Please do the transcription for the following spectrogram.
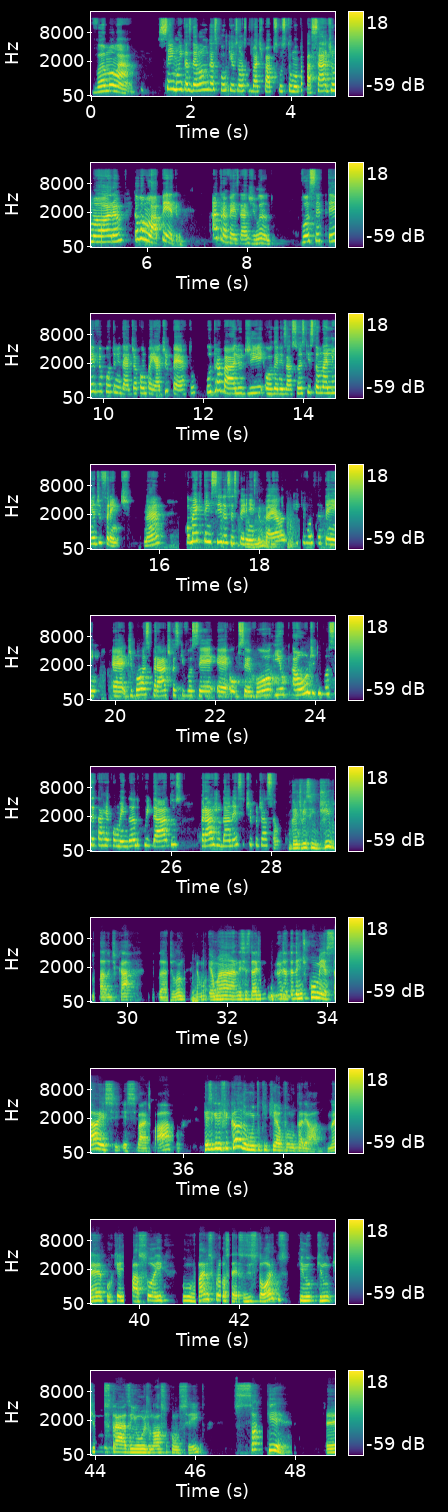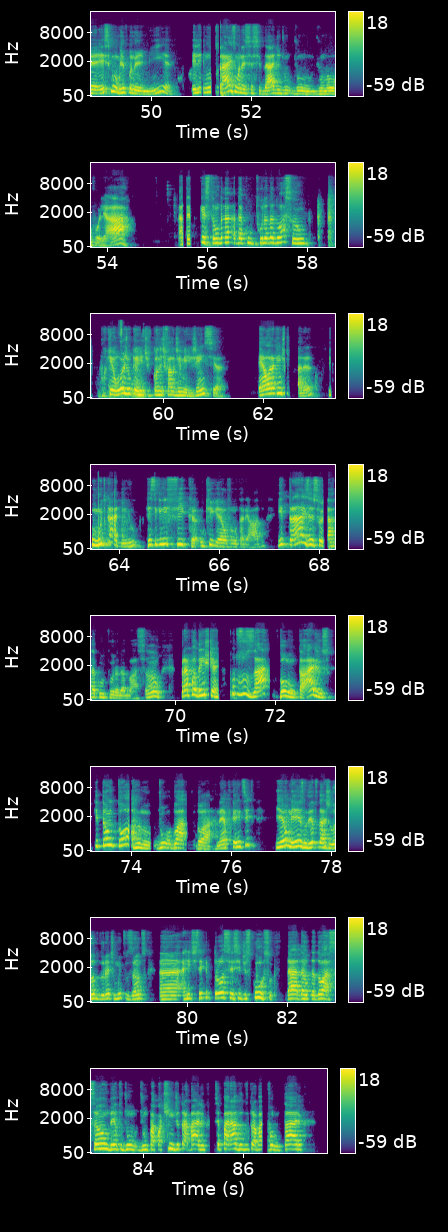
Vamos lá. Sem muitas delongas, porque os nossos bate-papos costumam passar de uma hora. Então vamos lá, Pedro. Através da Agilando, você teve a oportunidade de acompanhar de perto o trabalho de organizações que estão na linha de frente, né? Como é que tem sido essa experiência uhum. para elas? O que, que você tem é, de boas práticas que você é, observou e o, aonde que você está recomendando cuidados para ajudar nesse tipo de ação. O que a gente vem sentindo do lado de cá, da Argelando, é, é uma necessidade muito grande até da gente começar esse, esse bate-papo resignificando muito o que é o voluntariado, né? Porque a gente passou aí por vários processos históricos que, no, que, no, que nos trazem hoje o nosso conceito, só que é, esse momento pandemia ele nos traz uma necessidade de um, de um, de um novo olhar, até a questão da, da cultura da doação. Porque hoje o que a gente, quando a gente fala de emergência, é a hora que a gente para e com muito carinho ressignifica o que é o voluntariado e traz esse olhar da cultura da doação para poder enxergar todos os atos voluntários que estão em torno do, do ato de doar, né? Porque a gente sempre e eu mesmo, dentro da Agilando, durante muitos anos, uh, a gente sempre trouxe esse discurso da, da, da doação dentro de um, de um pacotinho de trabalho separado do trabalho voluntário.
